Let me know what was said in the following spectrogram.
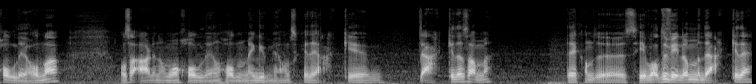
holde i hånda. Og så er det noe med å holde i en hånd med gummihanske. Det, det er ikke det samme. Det kan du si hva du vil om, men det er ikke det.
